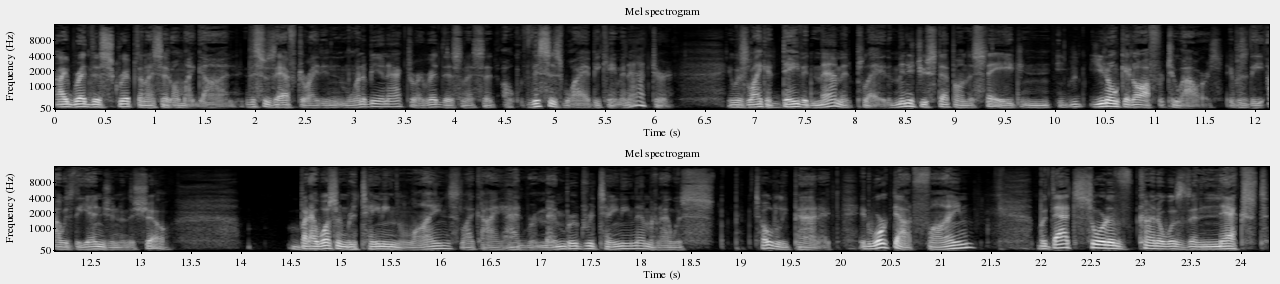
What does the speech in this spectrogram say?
I read this script and I said, "Oh my God!" This was after I didn't want to be an actor. I read this and I said, "Oh, this is why I became an actor." It was like a David Mamet play. The minute you step on the stage, you don't get off for two hours. It was the I was the engine of the show, but I wasn't retaining the lines like I had remembered retaining them, and I was totally panicked. It worked out fine, but that sort of kind of was the next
